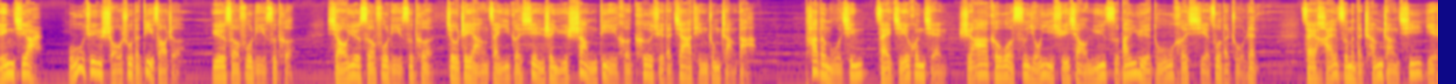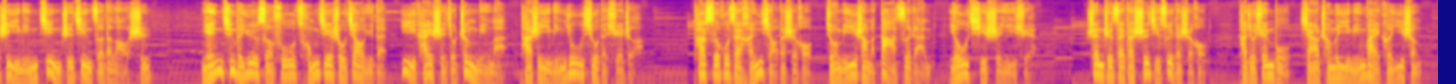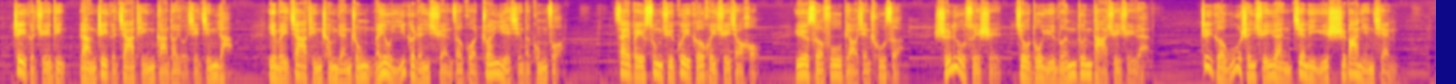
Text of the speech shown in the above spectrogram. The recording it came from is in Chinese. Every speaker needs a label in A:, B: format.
A: 零七二无菌手术的缔造者约瑟夫·李斯特，小约瑟夫·李斯特就这样在一个献身于上帝和科学的家庭中长大。他的母亲在结婚前是阿克沃斯友谊学校女子班阅读和写作的主任，在孩子们的成长期也是一名尽职尽责的老师。年轻的约瑟夫从接受教育的一开始就证明了他是一名优秀的学者。他似乎在很小的时候就迷上了大自然，尤其是医学。甚至在他十几岁的时候，他就宣布想要成为一名外科医生。这个决定让这个家庭感到有些惊讶。因为家庭成员中没有一个人选择过专业性的工作，在被送去贵格会学校后，约瑟夫表现出色。十六岁时就读于伦敦大学学院，这个无神学院建立于十八年前，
